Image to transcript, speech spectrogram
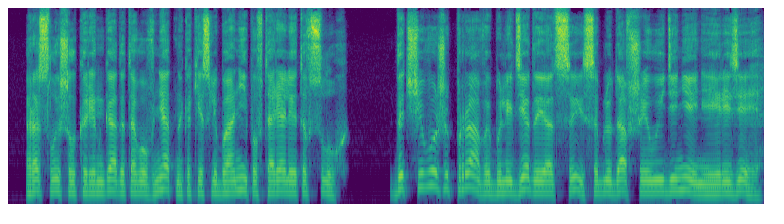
— расслышал Коренга до того внятно, как если бы они повторяли это вслух. «Да чего же правы были деды и отцы, соблюдавшие уединение Эризея?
